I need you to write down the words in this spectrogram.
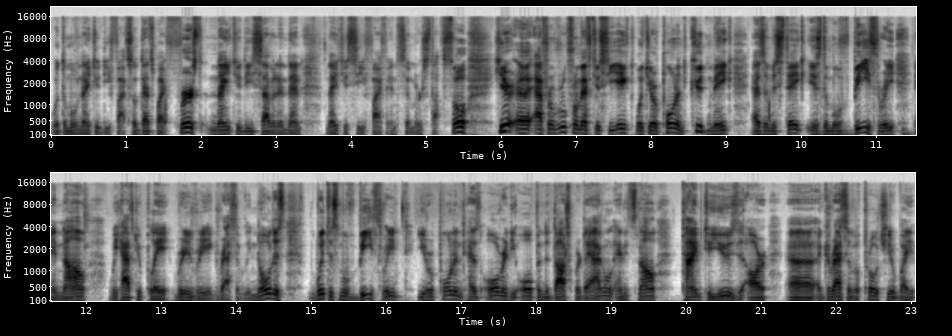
with the move knight to d5 so that's why first knight to d7 and then knight to c5 and similar stuff. So here uh, after rook from f to c8 what your opponent could make as a mistake is the move b3 and now we have to play really really aggressively. Notice with this move b3 your opponent has already opened the dashboard diagonal and it's now time to use our uh, aggressive approach here by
